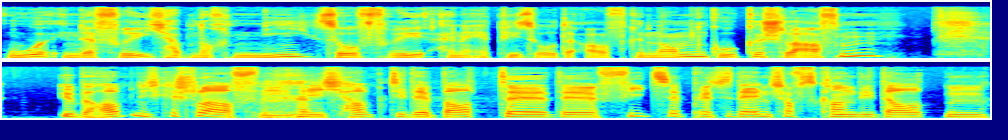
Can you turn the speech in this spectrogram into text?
Uhr in der Früh. Ich habe noch nie so früh eine Episode aufgenommen. Gut geschlafen? Überhaupt nicht geschlafen. Ich habe die Debatte der Vizepräsidentschaftskandidaten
